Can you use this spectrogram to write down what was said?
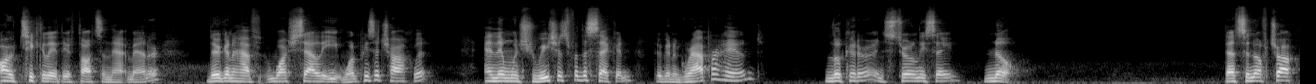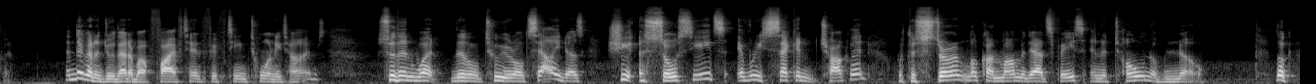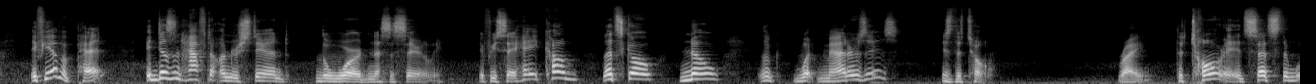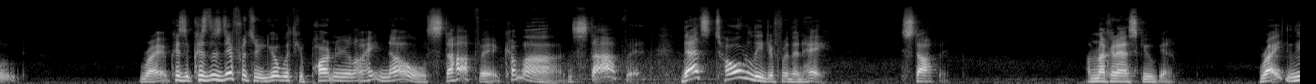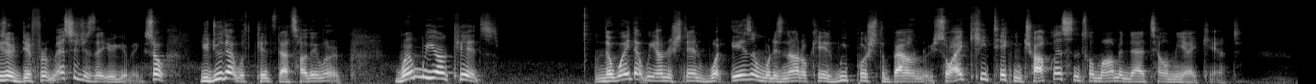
articulate their thoughts in that manner. They're going to have watch Sally eat one piece of chocolate, and then when she reaches for the second, they're going to grab her hand, look at her, and sternly say, No. That's enough chocolate. And they're going to do that about 5, 10, 15, 20 times. So then, what little two year old Sally does, she associates every second chocolate with a stern look on mom and dad's face and a tone of no. Look, if you have a pet, it doesn't have to understand the word necessarily. If you say, hey, come, let's go, no, look, what matters is, is the tone, right? The tone, it sets the mood, right? Because because there's a difference when you're with your partner, you're like, hey, no, stop it, come on, stop it. That's totally different than, hey, stop it. I'm not going to ask you again, right? These are different messages that you're giving. So you do that with kids, that's how they learn. When we are kids, the way that we understand what is and what is not okay is we push the boundary. So I keep taking chocolates until mom and dad tell me I can't,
